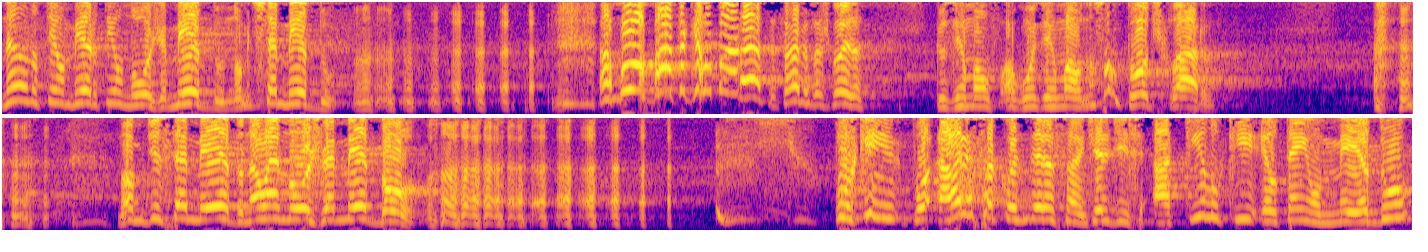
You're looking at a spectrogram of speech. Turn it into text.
Não, não tenho medo, tenho nojo, é medo. O nome disso é medo. Amor, mata aquela barata, sabe essas coisas? Que os irmãos, alguns irmãos, não são todos, claro. o nome disso é medo, não é nojo, é medo. Porque, olha só que coisa interessante, ele disse: aquilo que eu tenho medo,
